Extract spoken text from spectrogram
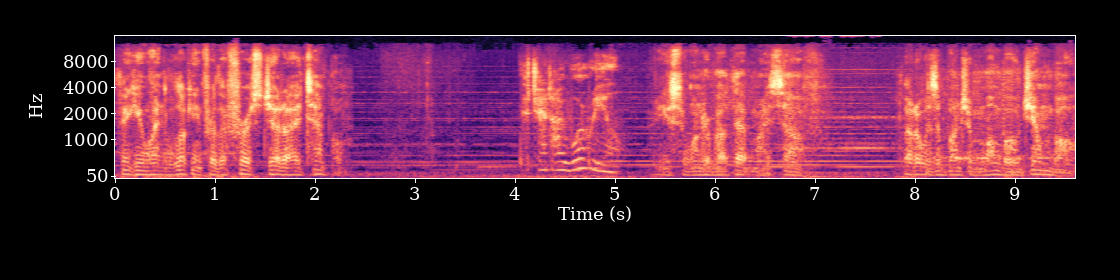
think he went looking for the first Jedi temple. The Jedi were real. I used to wonder about that myself. Thought it was a bunch of mumbo jumbo.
